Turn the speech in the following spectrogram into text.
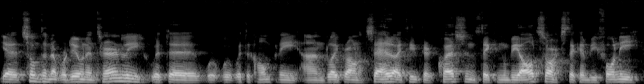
Yeah, it's something that we're doing internally with the with, with the company. And like Ron said, I think their questions they can be all sorts. They can be funny,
